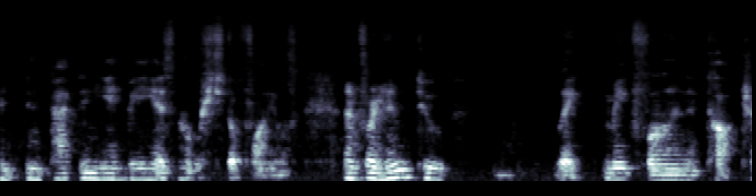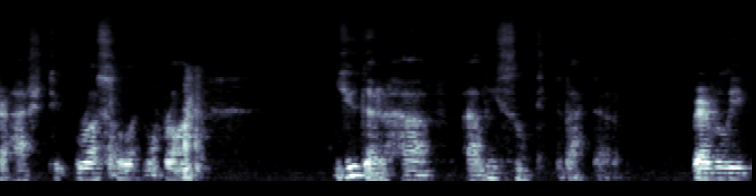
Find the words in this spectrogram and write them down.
an impact in the NBA. He has not reached the finals, and for him to like make fun and talk trash to Russell and LeBron, you gotta have at least something to back that up. Beverley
